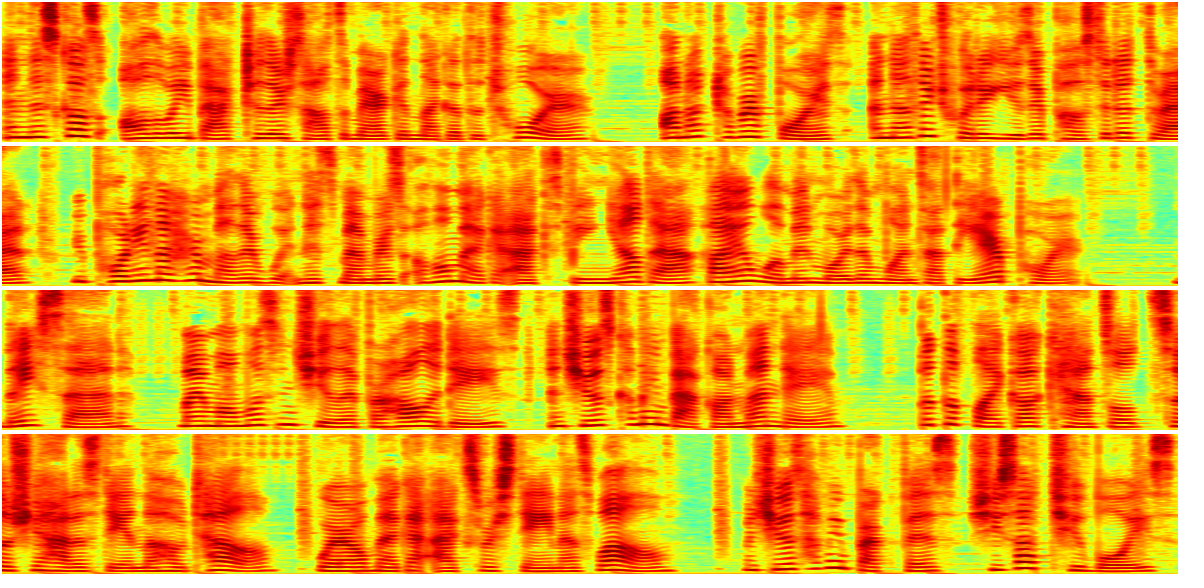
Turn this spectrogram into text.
and this goes all the way back to their South American leg of the tour. On October 4th, another Twitter user posted a thread reporting that her mother witnessed members of Omega X being yelled at by a woman more than once at the airport. They said, My mom was in Chile for holidays and she was coming back on Monday. But the flight got cancelled, so she had to stay in the hotel, where Omega X were staying as well. When she was having breakfast, she saw two boys,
